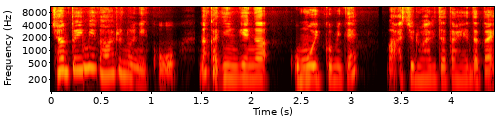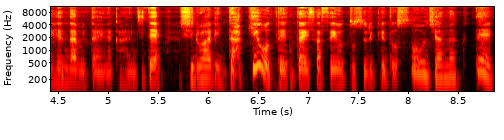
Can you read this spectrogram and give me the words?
ちゃんと意味があるのに、こう、なんか人間が思い込みで、まあ、シロアリだ大変だ大変だみたいな感じで、シロアリだけを撤退させようとするけど、そうじゃなくて、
